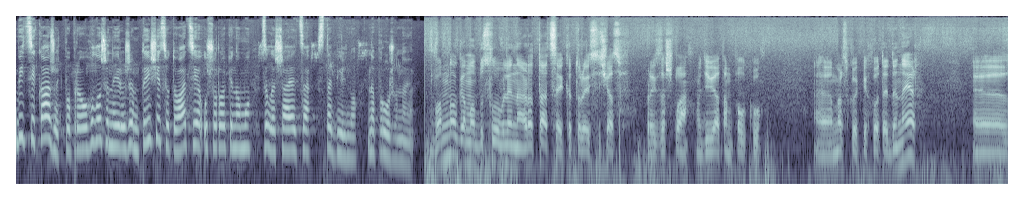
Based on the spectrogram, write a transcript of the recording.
Бійці кажуть, попри оголошений режим тиші, ситуація у Широкіному залишається стабільно напруженою. Во многом обусловлена ротация, которая сейчас произошла в 9-м полку э, морской пехоты ДНР. Э,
